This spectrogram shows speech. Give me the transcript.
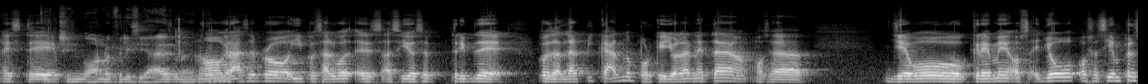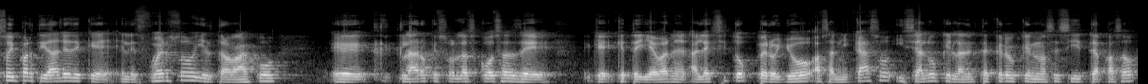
Este, Chingón, güey. Felicidades, güey. no, gracias, bro. Y pues algo es, ha sido ese trip de, pues, de andar picando, porque yo la neta, o sea, llevo, créeme, o sea, yo, o sea, siempre soy partidario de que el esfuerzo y el trabajo, eh, claro que son las cosas de, que, te llevan al éxito, pero yo, o sea, en mi caso, hice algo que la neta creo que no sé si te ha pasado,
